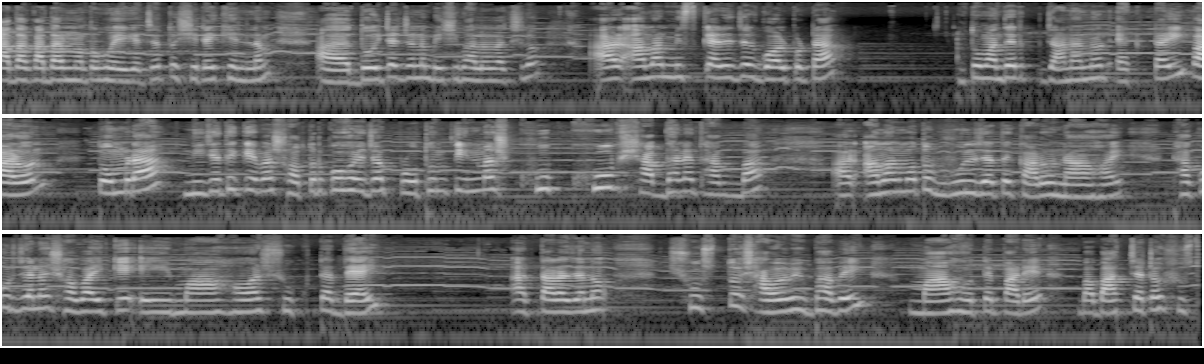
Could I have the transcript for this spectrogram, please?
কাদা কাদার মতো হয়ে গেছে, তো সেটাই খেললাম দইটার জন্য বেশি ভালো লাগছিল। আর আমার মিসক্যারেজের গল্পটা তোমাদের জানানোর একটাই কারণ, তোমরা নিজে থেকে এবার সতর্ক হয়ে যাও, প্রথম তিন মাস খুব খুব সাবধানে থাকবা। আর আমার মতো ভুল যাতে কারও না হয়, ঠাকুর যেন সবাইকে এই মা হওয়ার সুখটা দেয়। আর তারা যেন সুস্থ স্বাভাবিকভাবেই মা হতে পারে বা বাচ্চাটাও সুস্থ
